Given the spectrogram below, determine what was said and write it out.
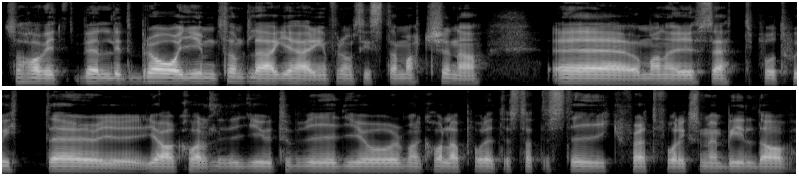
så har vi ett väldigt bra och gynnsamt läge här inför de sista matcherna. Eh, och man har ju sett på Twitter, jag har kollat lite Youtube-videor, man kollar på lite statistik för att få liksom en bild av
